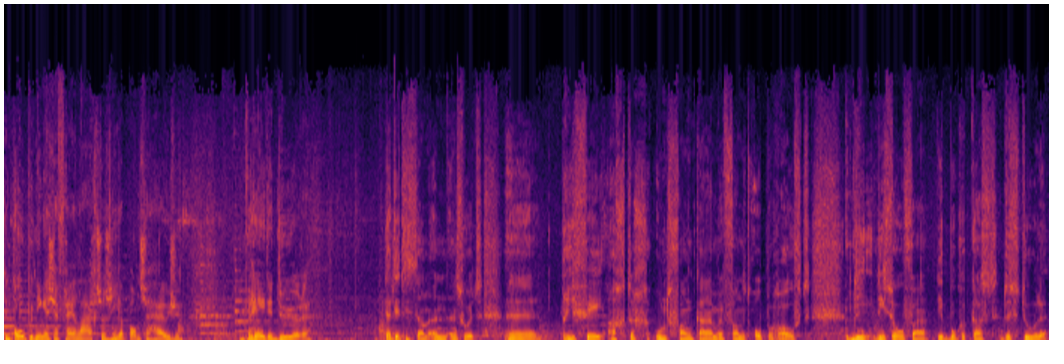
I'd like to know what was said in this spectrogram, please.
De openingen zijn vrij laag, zoals in Japanse huizen. Brede deuren. Ja, dit is dan een, een soort uh, privé-achtig ontvangkamer van het opperhoofd. Die, die sofa, die boekenkast, de stoelen.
